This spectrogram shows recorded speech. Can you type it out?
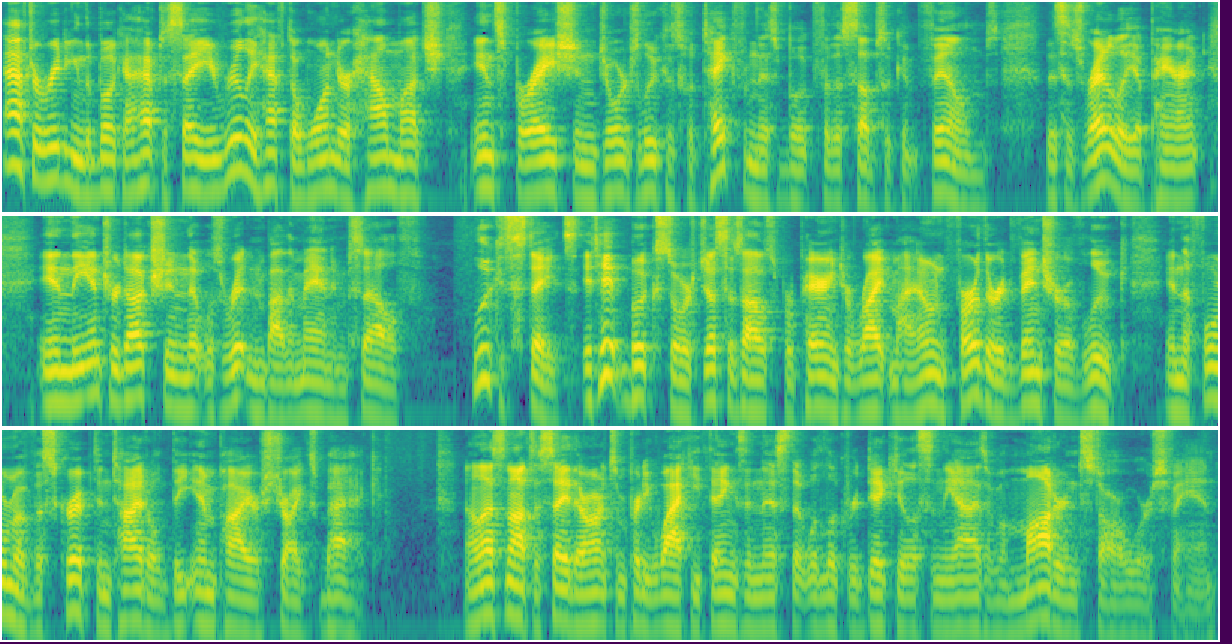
after reading the book, I have to say you really have to wonder how much inspiration George Lucas would take from this book for the subsequent films. This is readily apparent in the introduction that was written by the man himself. Lucas states, It hit bookstores just as I was preparing to write my own further adventure of Luke in the form of a script entitled The Empire Strikes Back. Now, that's not to say there aren't some pretty wacky things in this that would look ridiculous in the eyes of a modern Star Wars fan,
